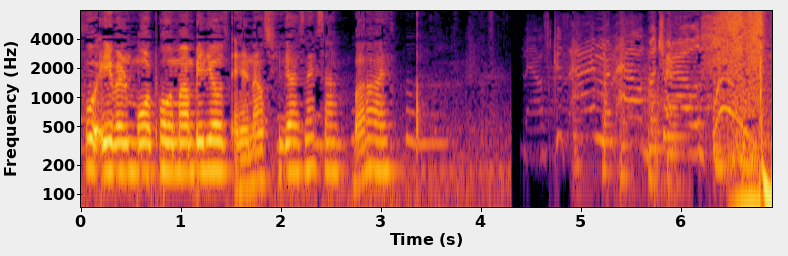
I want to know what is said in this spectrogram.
for even more Pokemon videos. And I'll see you guys next time. Bye. Mouse, cause I'm an albatross.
